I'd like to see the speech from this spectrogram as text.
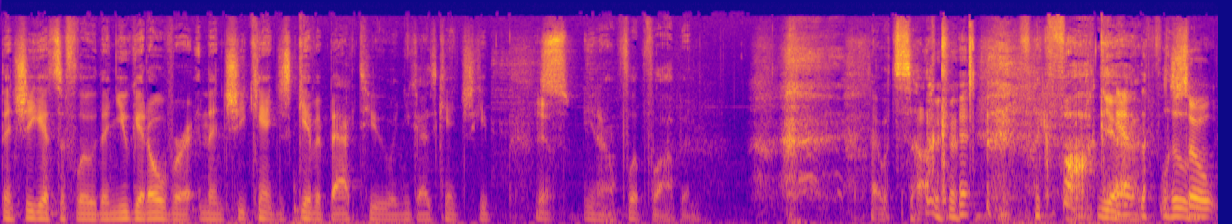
then she gets the flu. Then you get over it, and then she can't just give it back to you, and you guys can't just keep, Yeah. you know, flip flopping. that would suck. like fuck. Yeah. Yeah. The flu. So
